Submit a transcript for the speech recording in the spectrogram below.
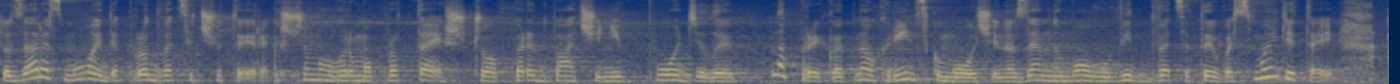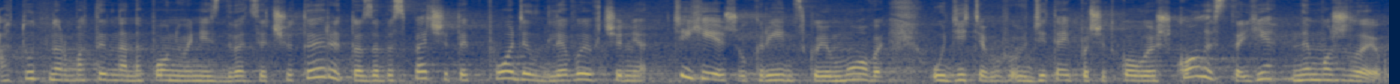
то зараз мова йде про 24. Якщо ми говоримо про те, що передбачені поділи, наприклад, на українську мову чи іноземну мову від 28 дітей, а тут нормативна наповнюваність 24, то забезпечити поділ для вивчення тієї ж української мови у дітям у дітей початкової школи стає неможливо.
